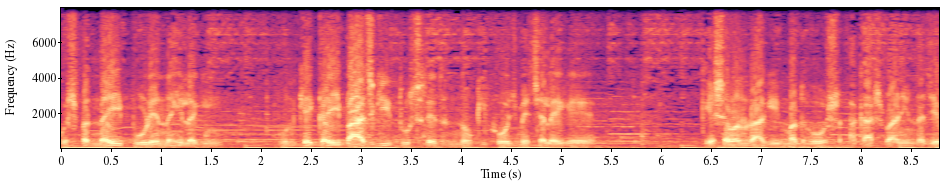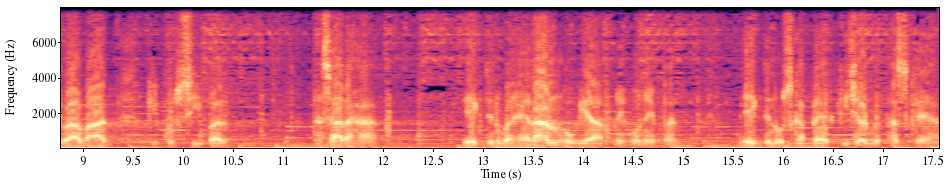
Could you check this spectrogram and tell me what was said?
कुछ पर नई पूड़े नहीं लगी। उनके कई बाजगी दूसरे धंधों की खोज में चले गए। केशव अनुरागी मदहोश आकाशवाणी, नजीबाबाद की कुर्सी पर धसा रहा। एक दिन वह हैरान हो गया अपने होने पर। एक दिन उसका पैर कीचड़ में फंस गया।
